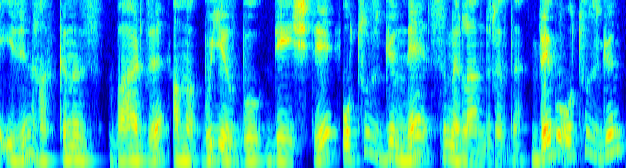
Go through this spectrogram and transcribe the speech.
izin hakkınız vardı ama bu yıl bu değişti. 30 günle sınırlandırıldı. Ve bu 30 gün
